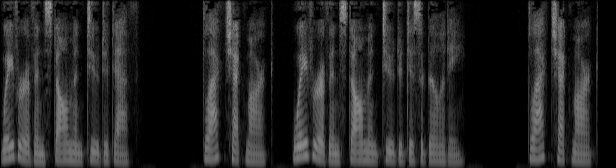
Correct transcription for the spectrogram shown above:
waiver of installment due to death. Black checkmark, waiver of installment due to disability. Black checkmark,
